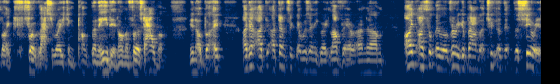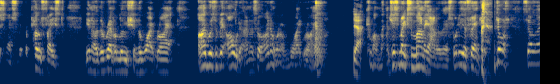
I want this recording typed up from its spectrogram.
like throat lacerating punk than he did on the first album, you know. But I, don't, I, I don't think there was any great love there, and um, I, I thought they were a very good band. But to, the, the seriousness of it, the po-faced, you know, the revolution, the White Riot. I was a bit older, and I thought, I don't want to White Riot. Yeah. Come on, man, just make some money out of this. What do you think? So, uh,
